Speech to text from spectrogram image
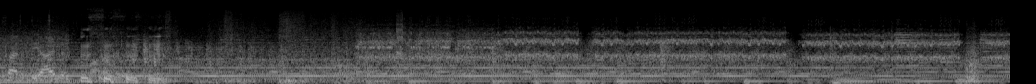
The side of the island.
